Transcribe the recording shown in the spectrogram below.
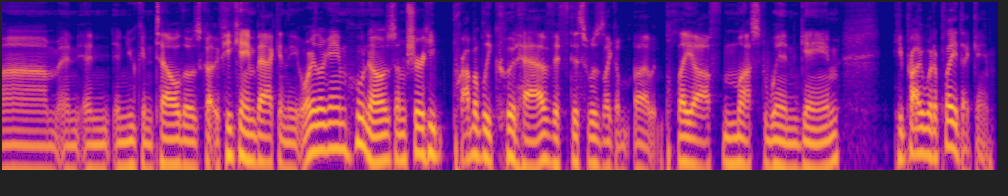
Um, and, and, and you can tell those if he came back in the Oiler game, who knows? I'm sure he probably could have if this was like a, a playoff must win game. He probably would have played that game.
